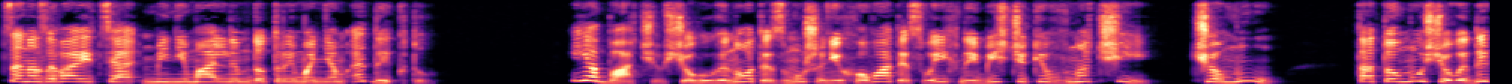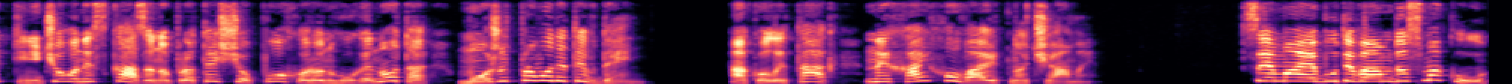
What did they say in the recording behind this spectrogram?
Це називається мінімальним дотриманням едикту. Я бачив, що гугеноти змушені ховати своїх небіжчиків вночі. Чому? Та тому, що в едикті нічого не сказано про те, що похорон гугенота можуть проводити вдень. А коли так, нехай ховають ночами. Це має бути вам до смаку,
